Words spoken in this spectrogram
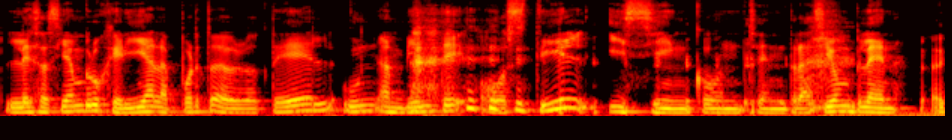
les hacían brujería a la puerta del hotel, un ambiente hostil y sin concentración plena. Ah.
